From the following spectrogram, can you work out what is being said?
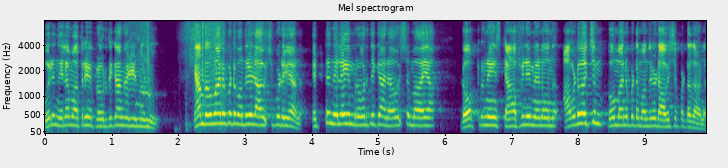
ഒരു നില മാത്രമേ പ്രവർത്തിക്കാൻ കഴിയുന്നുള്ളൂ. ഞാൻ ബഹുമാനപ്പെട്ട മന്ത്രിയോട് ആവശ്യപ്പെടുകയാണ്. എട്ട് നിലയും പ്രവർത്തിക്കാൻ ആവശ്യമായ ഡോക്ടറിനെയും സ്റ്റാഫിനെയും വേണമെന്ന് അവിടെ വെച്ചും ബഹുമാനപ്പെട്ട മന്ത്രിയോട് ആവശ്യപ്പെട്ടതാണ്.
